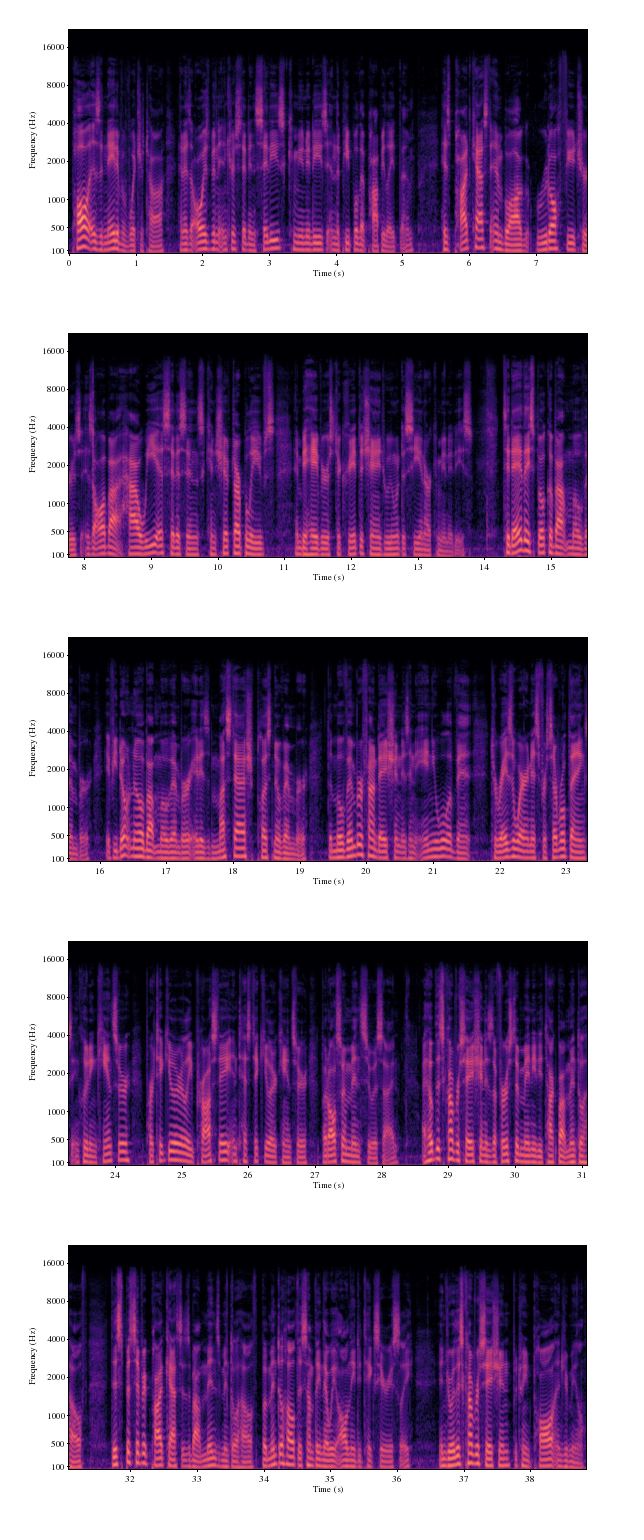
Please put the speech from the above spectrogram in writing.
Paul is a native of Wichita and has always been interested in cities, communities, and the people that populate them. His podcast and blog, Rudolph Futures, is all about how we as citizens can shift our beliefs and behaviors to create the change we want to see in our communities. Today they spoke about Movember. If you don't know about Movember, it is Mustache plus November. The Movember Foundation is an annual event to raise awareness for several things, including cancer, particularly prostate and testicular cancer, but also men's suicide. I hope this conversation is the first of many to talk about mental health. This specific podcast is about men's mental health, but mental health is something that we all need to take seriously. Enjoy this conversation between Paul and Jamil.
